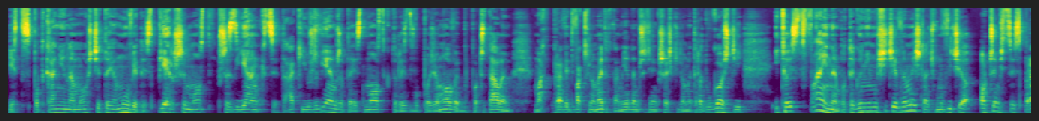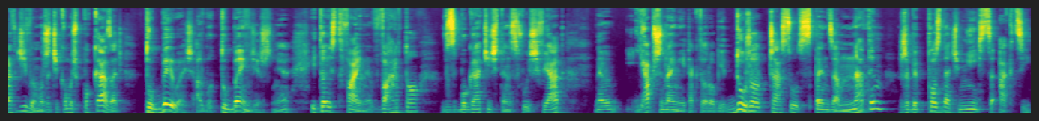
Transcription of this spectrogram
jest spotkanie na moście, to ja mówię, to jest pierwszy most przez Yangtze, tak? I już wiem, że to jest most, który jest dwupoziomowy, bo poczytałem, ma prawie 2 km, tam 1,6 km długości i to jest fajne, bo tego nie musicie wymyślać, mówicie o, o czymś, co jest prawdziwe, możecie komuś komuś pokazać, tu byłeś albo tu będziesz, nie? I to jest fajne. Warto wzbogacić ten swój świat. Ja przynajmniej tak to robię. Dużo czasu spędzam na tym, żeby poznać miejsce akcji.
